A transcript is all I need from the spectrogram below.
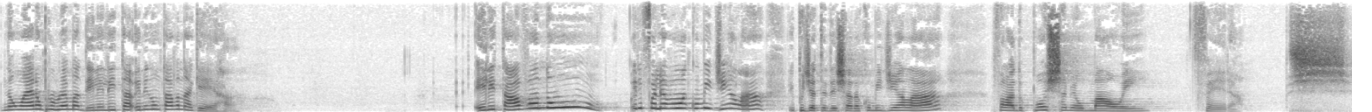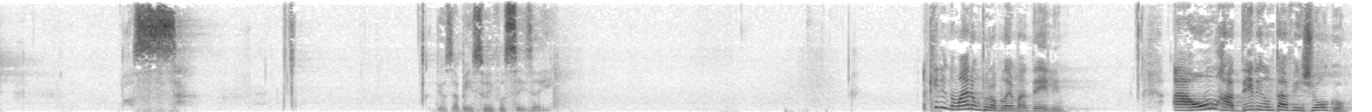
não era um problema dele. Ele, tá, ele não estava na guerra. Ele estava no. Ele foi levar uma comidinha lá. Ele podia ter deixado a comidinha lá, falado: Poxa, meu mal, hein? Fera. Nossa. Deus abençoe vocês aí. Aquele não era um problema dele. A honra dele não estava em jogo.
